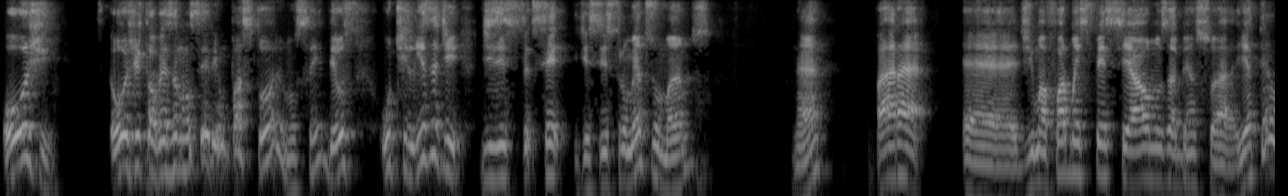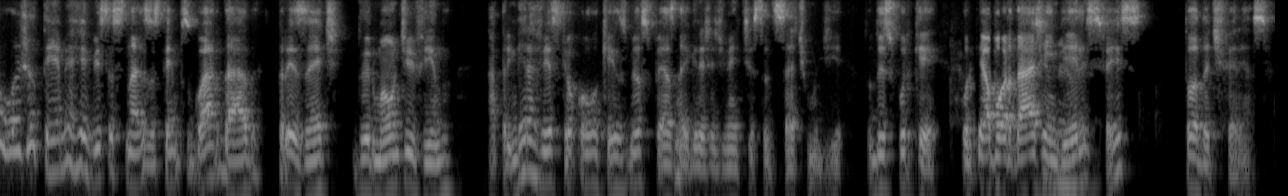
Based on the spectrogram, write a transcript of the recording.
Hoje, hoje talvez eu não seria um pastor, eu não sei. Deus utiliza de, de, de instrumentos humanos, né, para é, de uma forma especial nos abençoar. E até hoje eu tenho a minha revista Sinais dos Tempos guardada, presente do irmão divino, a primeira vez que eu coloquei os meus pés na igreja adventista do sétimo dia. Tudo isso por quê? Porque a abordagem deles fez toda a diferença.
